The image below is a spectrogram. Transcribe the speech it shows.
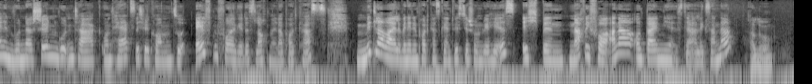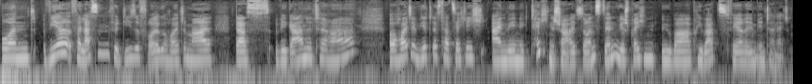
Einen wunderschönen guten Tag und herzlich willkommen zur elften Folge des Lauchmelder Podcasts. Mittlerweile, wenn ihr den Podcast kennt, wisst ihr schon, wer hier ist. Ich bin nach wie vor Anna und bei mir ist der Alexander. Hallo. Und wir verlassen für diese Folge heute mal das vegane Terrain. Aber heute wird es tatsächlich ein wenig technischer als sonst, denn wir sprechen über Privatsphäre im Internet.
